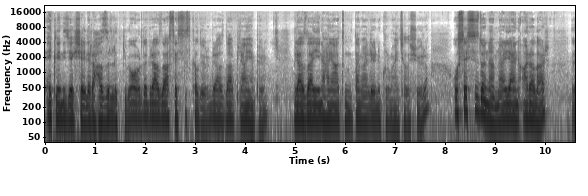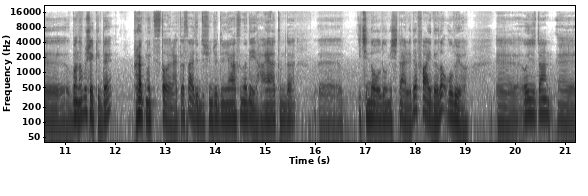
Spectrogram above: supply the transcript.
eklenecek şeylere hazırlık gibi. Orada biraz daha sessiz kalıyorum. Biraz daha plan yapıyorum. Biraz daha yeni hayatımın temellerini kurmaya çalışıyorum. O sessiz dönemler yani aralar e, bana bu şekilde pragmatist olarak da sadece düşünce dünyasında değil hayatımda e, içinde olduğum işlerle de faydalı oluyor. E, o yüzden e,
